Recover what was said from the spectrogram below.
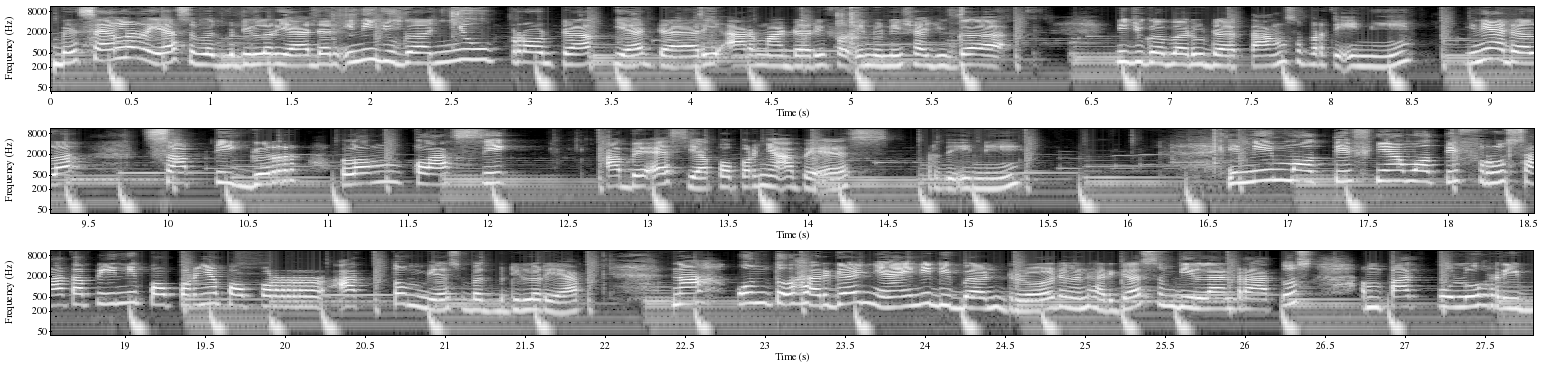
best seller ya sobat bediler ya. Dan ini juga new product ya dari Armada Rifle Indonesia juga. Ini juga baru datang seperti ini. Ini adalah Sub Tiger Long Classic ABS ya, popornya ABS seperti ini. Ini motifnya motif rusa tapi ini popornya popor atom ya sobat bediler ya. Nah, untuk harganya ini dibanderol dengan harga Rp940.000.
